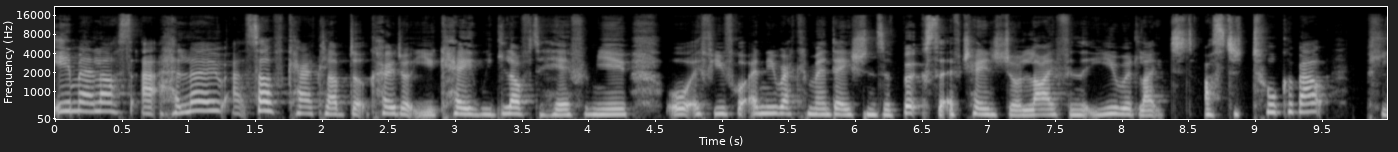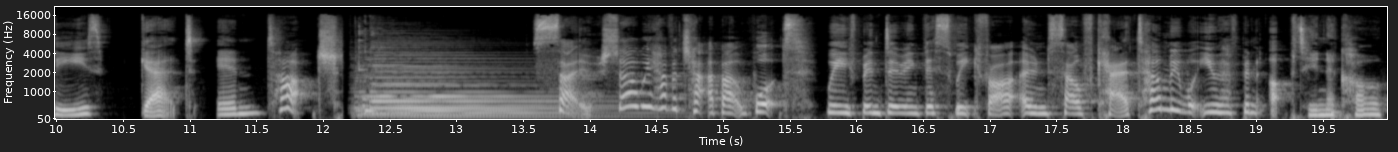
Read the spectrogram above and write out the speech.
Email us at hello at selfcareclub.co.uk. We'd love to hear from you. Or if you've got any recommendations of books that have changed your life and that you would like to, us to talk about, please get in touch. So, shall we have a chat about what we've been doing this week for our own self care? Tell me what you have been up to, Nicole.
